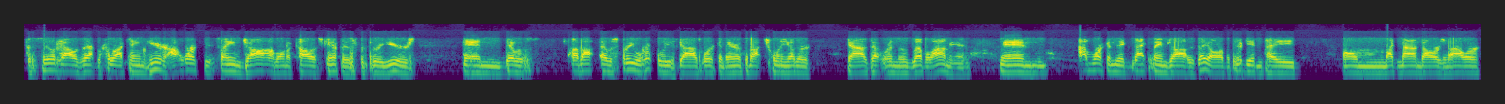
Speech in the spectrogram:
facility I was at before I came here, I worked the same job on a college campus for three years, and there was about there was three work police guys working there. It's about twenty other guys that were in the level I'm in, and I'm working the exact same job as they are, but they're getting paid um like nine dollars an hour,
